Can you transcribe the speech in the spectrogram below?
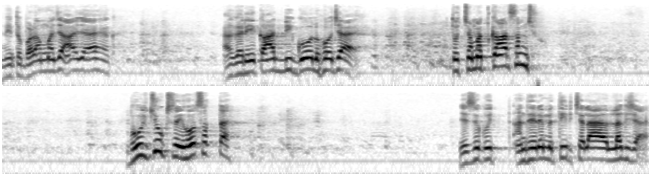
नहीं तो बड़ा मज़ा आ जाएगा। अगर एक भी गोल हो जाए तो चमत्कार समझो। भूल चूक से हो सकता है। जैसे कोई अंधेरे में तीर चलाए और लग जाए।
